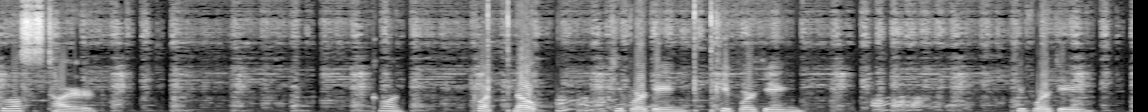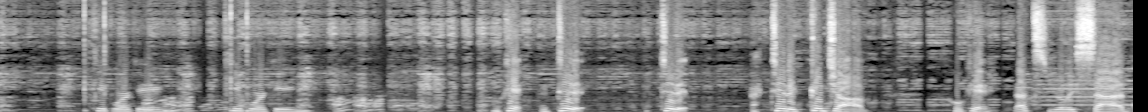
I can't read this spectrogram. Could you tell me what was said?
Who else is tired? Come on. Come on. Nope. Keep working. Keep working. Keep working. Keep working. Keep working. Okay, I did it. I did it. I did a good job. Okay, that's really sad.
